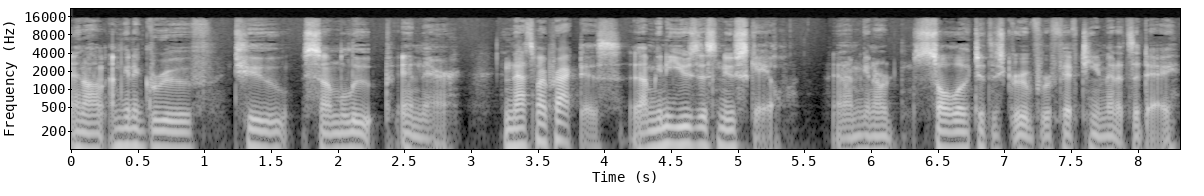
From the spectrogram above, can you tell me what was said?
and i I'm going to groove to some loop in there, and that's my practice. I'm going to use this new scale and I'm going to solo to this groove for 15 minutes a day.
